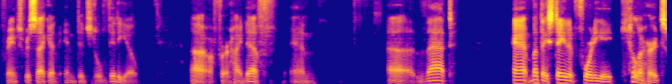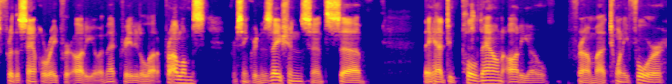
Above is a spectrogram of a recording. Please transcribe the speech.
frames per second in digital video uh, for high def. And uh, that but they stayed at 48 kilohertz for the sample rate for audio, and that created a lot of problems for synchronization since uh, they had to pull down audio from uh, 24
